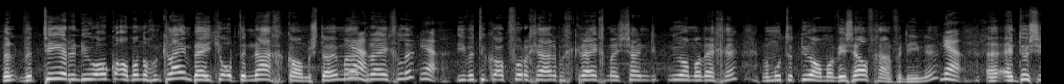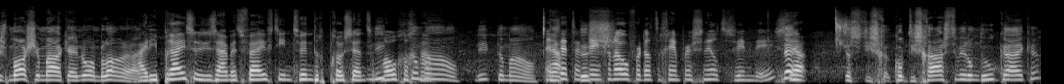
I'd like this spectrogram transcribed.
We, we, teren nu ook allemaal nog een klein beetje op de nagekomen steunmaatregelen. Ja. Die we natuurlijk ook vorig jaar hebben gekregen, maar die zijn nu allemaal weg. Hè? We moeten het nu allemaal weer zelf gaan verdienen. Ja. Uh, en dus is marge maken enorm belangrijk. Ja, die prijzen die zijn met 15, 20 procent omhoog gegaan. Niet normaal. Niet normaal. En zet er dus, tegenover dat er geen personeel te vinden is. Nee. Ja. Dus die, komt die schaarste weer om de hoek kijken.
